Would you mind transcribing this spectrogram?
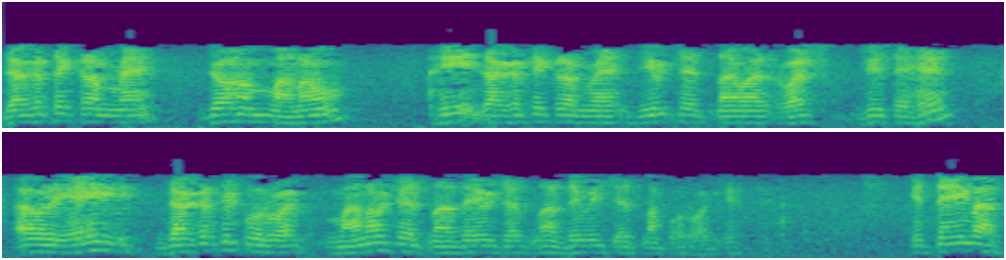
जागृति क्रम में जो हम मानव ही जागृति क्रम में जीव चेतना वर्ष जीते हैं, और यही जागृति पूर्वक, मानव चेतना, देव चेतना, देवी चेतना पूर्वक जीते हैं। कितने ही बात।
